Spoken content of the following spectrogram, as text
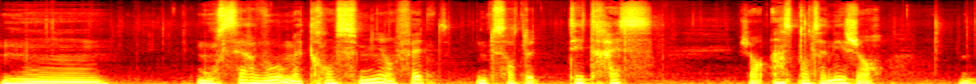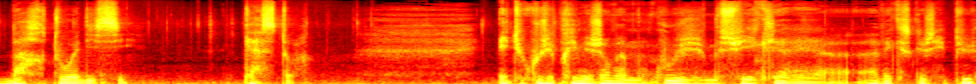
mon, mon cerveau m'a transmis en fait une sorte de détresse genre instantané, genre barre-toi d'ici, casse-toi. Et du coup, j'ai pris mes jambes à mon cou, je me suis éclairé euh, avec ce que j'ai pu.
